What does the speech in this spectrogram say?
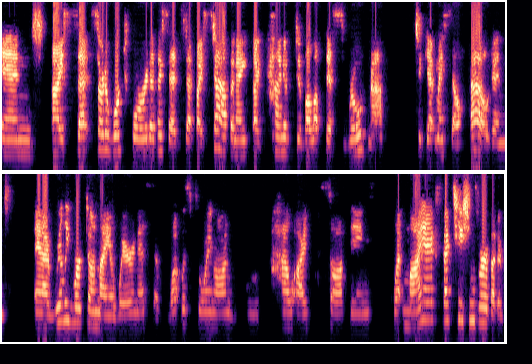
And I set, sort of worked forward, as I said, step by step, and I, I kind of developed this roadmap to get myself out. And, and I really worked on my awareness of what was going on, how I saw things, what my expectations were of other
